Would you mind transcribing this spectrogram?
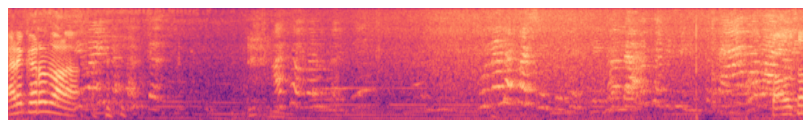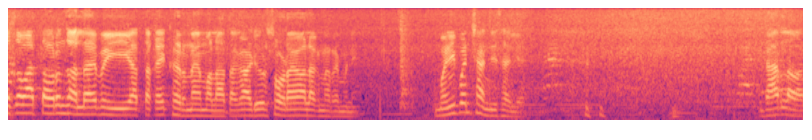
अरे खरंच बाळा. पावसाचं वातावरण झालं आहे बाई आता काही खरं नाही मला. आता गाडीवर सोडावं लागणार आहे म्हणे. मणी पण छान दिसायली आहे. दार लावा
